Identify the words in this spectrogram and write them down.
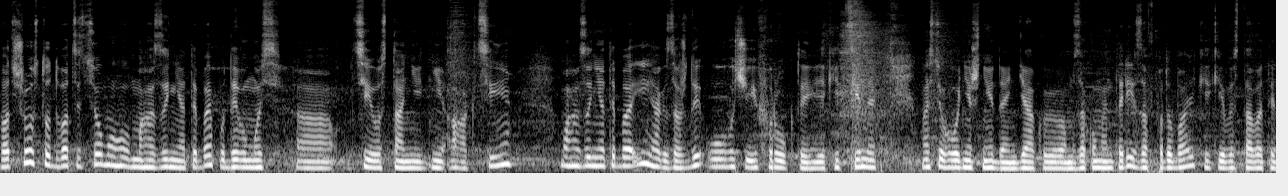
26-27 в магазині АТБ подивимось а, ці останні дні акції в магазині АТБ і, як завжди, овочі і фрукти, які ціни на сьогоднішній день. Дякую вам за коментарі, за вподобайки, які ви ставите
